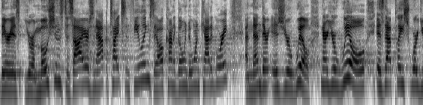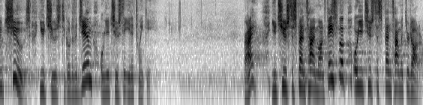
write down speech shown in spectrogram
there is your emotions, desires, and appetites and feelings. They all kind of go into one category. And then there is your will. Now, your will is that place where you choose. You choose to go to the gym or you choose to eat a Twinkie right? You choose to spend time on Facebook or you choose to spend time with your daughter.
